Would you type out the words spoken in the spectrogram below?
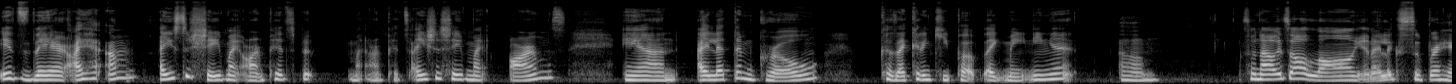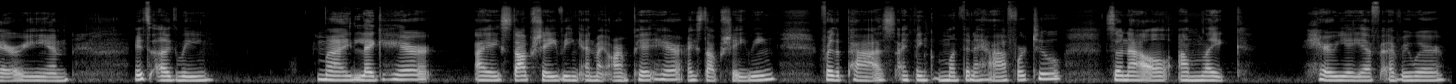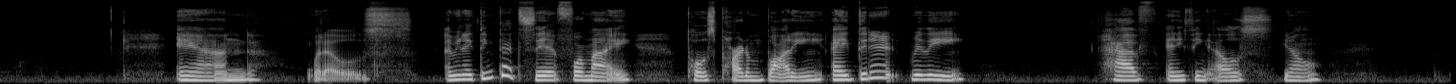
it's there. I I'm I used to shave my armpits, but my armpits. I used to shave my arms and I let them grow cuz I couldn't keep up like maintaining it. Um so now it's all long and I look super hairy and it's ugly. My leg hair I stopped shaving and my armpit hair I stopped shaving for the past I think month and a half or two. So now I'm like hairy AF everywhere. And what else? I mean, I think that's it for my postpartum body. I didn't really have anything else, you know,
